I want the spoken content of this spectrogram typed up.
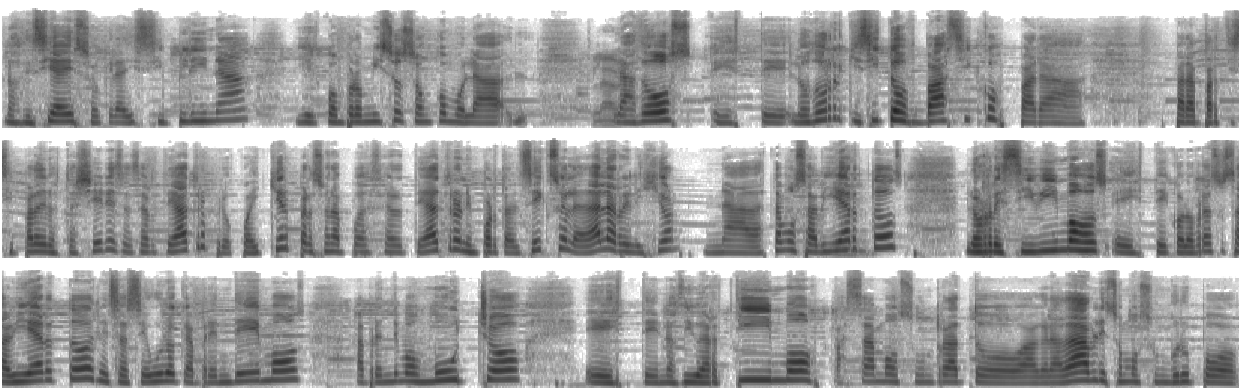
nos decía eso, que la disciplina y el compromiso son como la- Claro. las dos, este, los dos requisitos básicos para, para participar de los talleres, hacer teatro, pero cualquier persona puede hacer teatro, no importa el sexo, la edad, la religión, nada. Estamos abiertos, los recibimos este, con los brazos abiertos, les aseguro que aprendemos, aprendemos mucho, este, nos divertimos, pasamos un rato agradable, somos un grupo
